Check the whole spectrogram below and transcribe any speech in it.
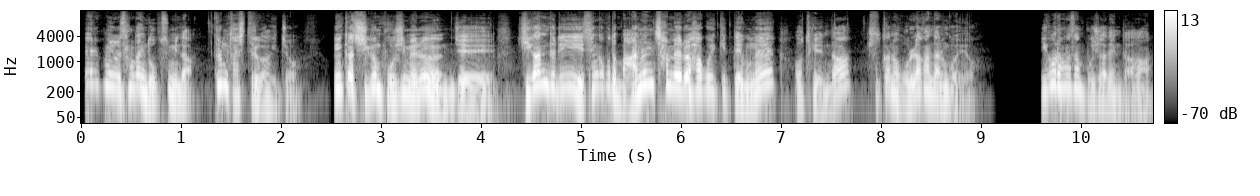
뺄 확률이 상당히 높습니다. 그럼 다시 들어가겠죠. 그러니까 지금 보시면은 이제 기관들이 생각보다 많은 참여를 하고 있기 때문에 어떻게 된다? 주가는 올라간다는 거예요. 이걸 항상 보셔야 된다.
